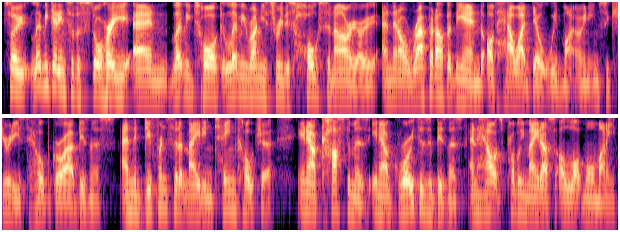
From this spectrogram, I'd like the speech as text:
So let me get into the story and let me talk, let me run you through this whole scenario, and then I'll wrap it up at the end of how I dealt with my own insecurities to help grow our business and the difference that it made in team culture, in our customers, in our growth as a business, and how it's probably made us a lot more money.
